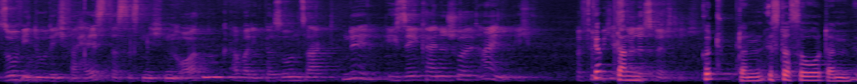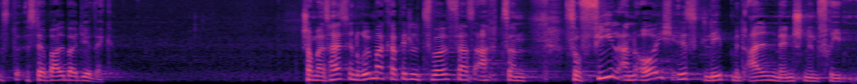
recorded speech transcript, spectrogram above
so wie du dich verhältst, das ist nicht in Ordnung, aber die Person sagt, nee, ich sehe keine Schuld ein. Ich, für Ja, mich ist dann- alles richtig. Gut, dann ist das so, dann ist, ist der Ball bei dir weg. Schau mal, es heißt in Römer Kapitel 12, Vers 18, so viel an euch ist, lebt mit allen Menschen in Frieden.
